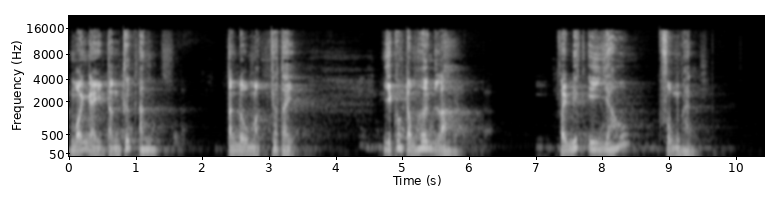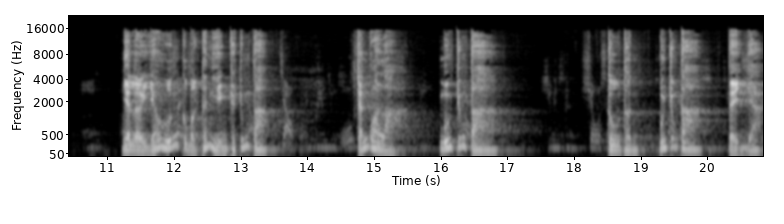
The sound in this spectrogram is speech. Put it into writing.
mỗi ngày tặng thức ăn Tặng đồ mặc cho Thầy. Việc quan trọng hơn là Phải biết y giáo Phụng hành. Và lời giáo huấn của Bậc Thánh Hiền cho chúng ta, Chẳng qua là Muốn chúng ta tu thân, muốn chúng ta tề gia,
